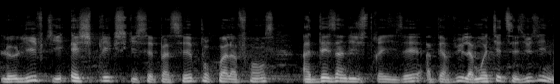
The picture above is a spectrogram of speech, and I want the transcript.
le, livre qui explique ce qui s'est passé, pourquoi la France a désindustrialisé, a perdu la moitié de ses usines.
